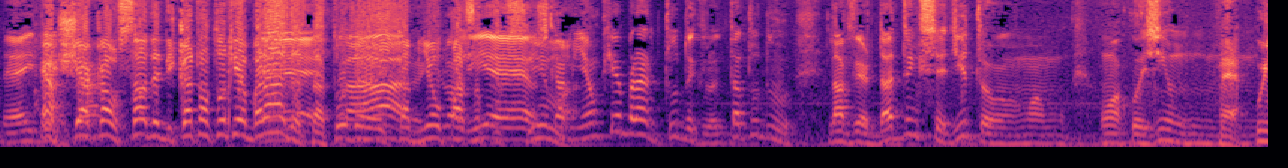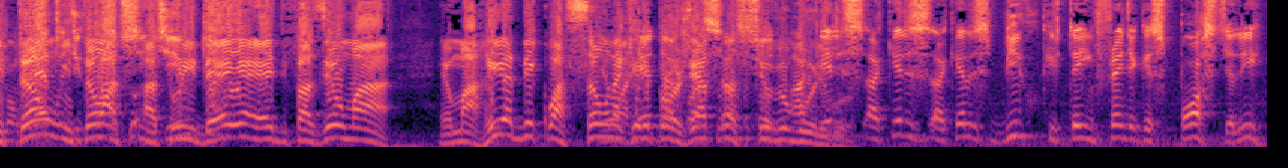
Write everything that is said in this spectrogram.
Né, e é, deixar... Porque a calçada de cá tá toda quebrada, é, tá toda, claro, o caminhão passa por é, cima. Os caminhão quebraram tudo aquilo, tá tudo, na verdade tem que ser dito uma, uma coisinha, um, é. um Então, então a, a tua ideia é de fazer uma é uma readequação é uma naquele readequação projeto da Silvio Búrigo. Aqueles, aqueles, aqueles bicos que tem em frente aqueles postes ali,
